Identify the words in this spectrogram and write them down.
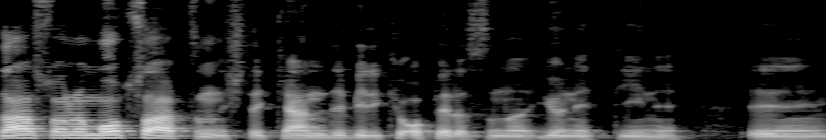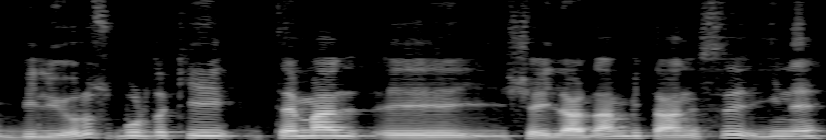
Daha sonra Mozart'ın işte kendi bir iki operasını yönettiğini e, biliyoruz. Buradaki temel e, şeylerden bir tanesi yine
